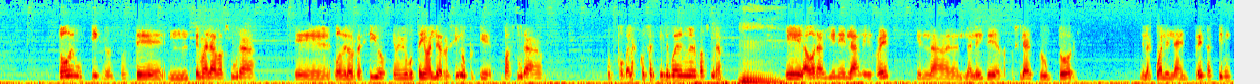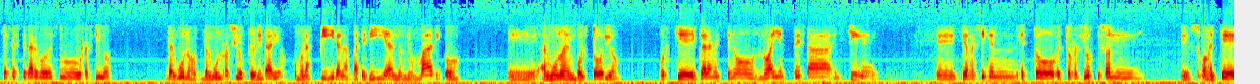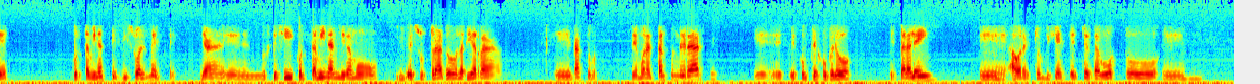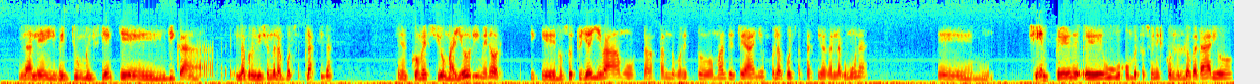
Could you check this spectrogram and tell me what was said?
todo es un ciclo. Entonces, el tema de la basura eh, o de los residuos, que a mí me gusta llamarle residuos, porque basura son pocas las cosas que se pueden unir basura. Mm. Eh, ahora viene la ley RED, que es la, ley de responsabilidad del productor, de las cuales las empresas tienen que hacerse cargo de sus residuos, de algunos, de algunos residuos prioritarios, como las pilas, las baterías, los neumáticos, eh, algunos envoltorios, porque claramente no, no hay empresa en Chile eh, que reciclen estos estos residuos que son sumamente contaminantes visualmente, ya eh, no sé si contaminan, digamos, el sustrato, la tierra, eh, tanto, se demoran tanto en degradarse, es, es, complejo, pero está la ley, eh, ahora entró en vigencia el 3 de agosto la ley 21.100 que indica la prohibición de las bolsas plásticas en el comercio mayor y menor, Así que nosotros ya llevábamos trabajando con esto más de tres años con las bolsas plásticas acá en la comuna. Eh, siempre eh, hubo conversaciones con los locatarios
